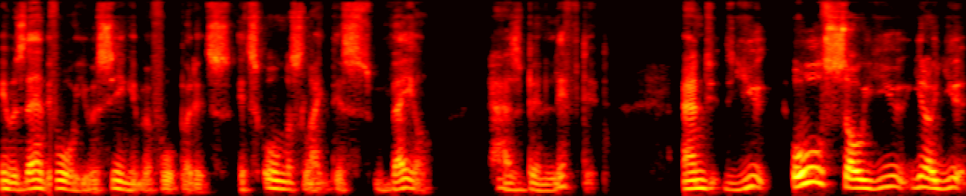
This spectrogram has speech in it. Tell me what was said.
It was there before, you were seeing it before, but it's it's almost like this veil has been lifted. And you also you you know you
